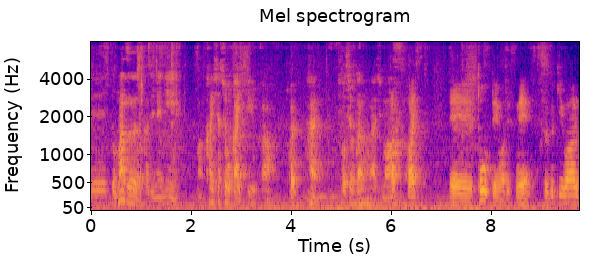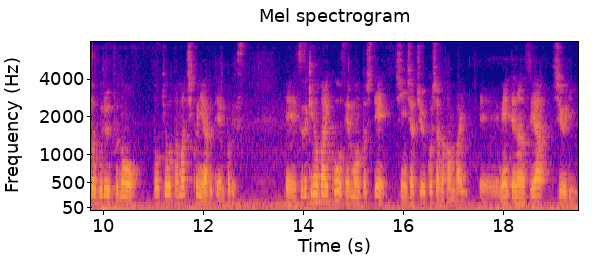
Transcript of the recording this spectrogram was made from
えー、とまずはじめに、まあ、会社紹介っていうかはい。はい自己紹介お願いしますあはい。えー、当店はですね、鈴木ワールドグループの東京多摩地区にある店舗です。えー、鈴木のバイクを専門として、新車中古車の販売、えーメンテナンスや修理、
